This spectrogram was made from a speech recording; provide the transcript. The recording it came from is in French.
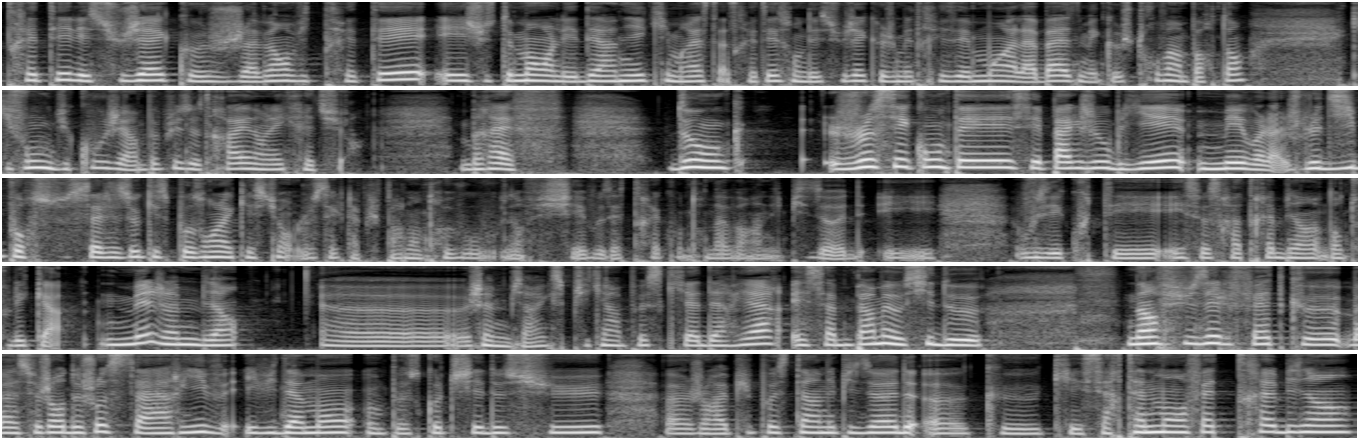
traité les sujets que j'avais envie de traiter et justement les derniers qui me restent à traiter sont des sujets que je maîtrisais moins à la base mais que je trouve importants qui font que du coup j'ai un peu plus de travail dans l'écriture. Bref, donc je sais compter, c'est pas que j'ai oublié, mais voilà, je le dis pour celles et ceux qui se poseront la question. Je sais que la plupart d'entre vous vous en fichez, vous êtes très content d'avoir un épisode et vous écoutez, et ce sera très bien dans tous les cas. Mais j'aime bien, euh, j'aime bien expliquer un peu ce qu'il y a derrière, et ça me permet aussi d'infuser le fait que bah, ce genre de choses ça arrive évidemment on peut scotcher dessus euh, j'aurais pu poster un épisode euh, qui est certainement en fait très bien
